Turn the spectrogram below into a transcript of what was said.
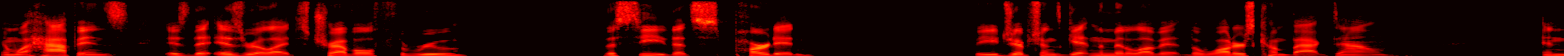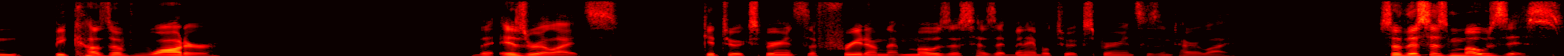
And what happens is the Israelites travel through the sea that's parted. The Egyptians get in the middle of it, the waters come back down. And because of water, the Israelites get to experience the freedom that Moses has been able to experience his entire life. So, this is Moses.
